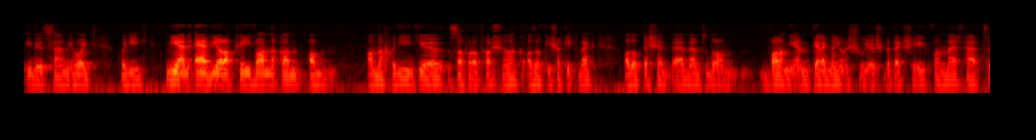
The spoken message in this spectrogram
időt szánni, hogy hogy így milyen elvi alapjai vannak a, a, annak, hogy így szaporodhassanak azok is, akiknek adott esetben, nem tudom, valamilyen tényleg nagyon súlyos betegségük van, mert hát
